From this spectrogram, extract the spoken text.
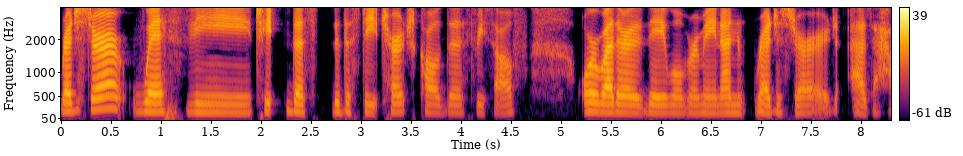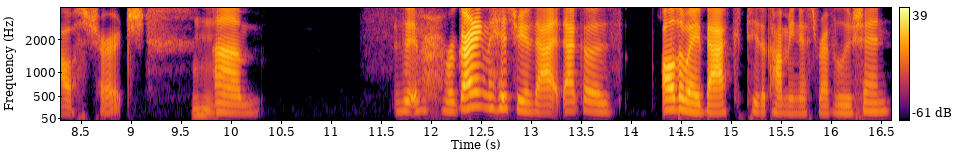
register with the the the state church called the three self or whether they will remain unregistered as a house church mm-hmm. um, the, regarding the history of that, that goes all the way back to the communist revolution.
